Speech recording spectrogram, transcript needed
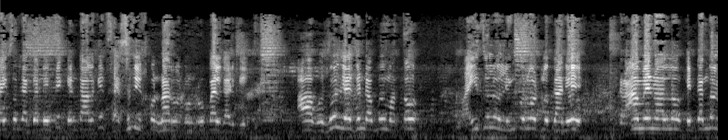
రైతుల దగ్గర నుంచి కింటాలకి సెస్ తీసుకుంటున్నారు. రెండు రూపాయల కాడికి. ఆ వసూలు చేసిన డబ్బులు మొత్తం రైతులు లింక్ రోడ్లు కానీ గ్రామీణాల్లో గిడ్డంగులు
